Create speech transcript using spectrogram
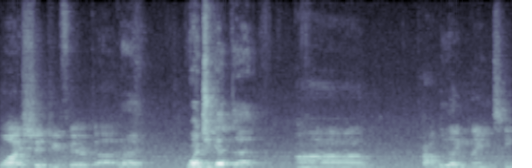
why should you fear God? Right. When'd you get that? Uh, Probably like 19.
